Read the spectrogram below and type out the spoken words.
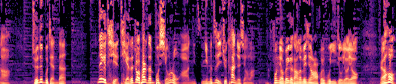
啊！绝对不简单。那个帖帖的照片咱不形容啊，你你们自己去看就行了。蜂鸟微课堂的微信号回复一九幺幺，然后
